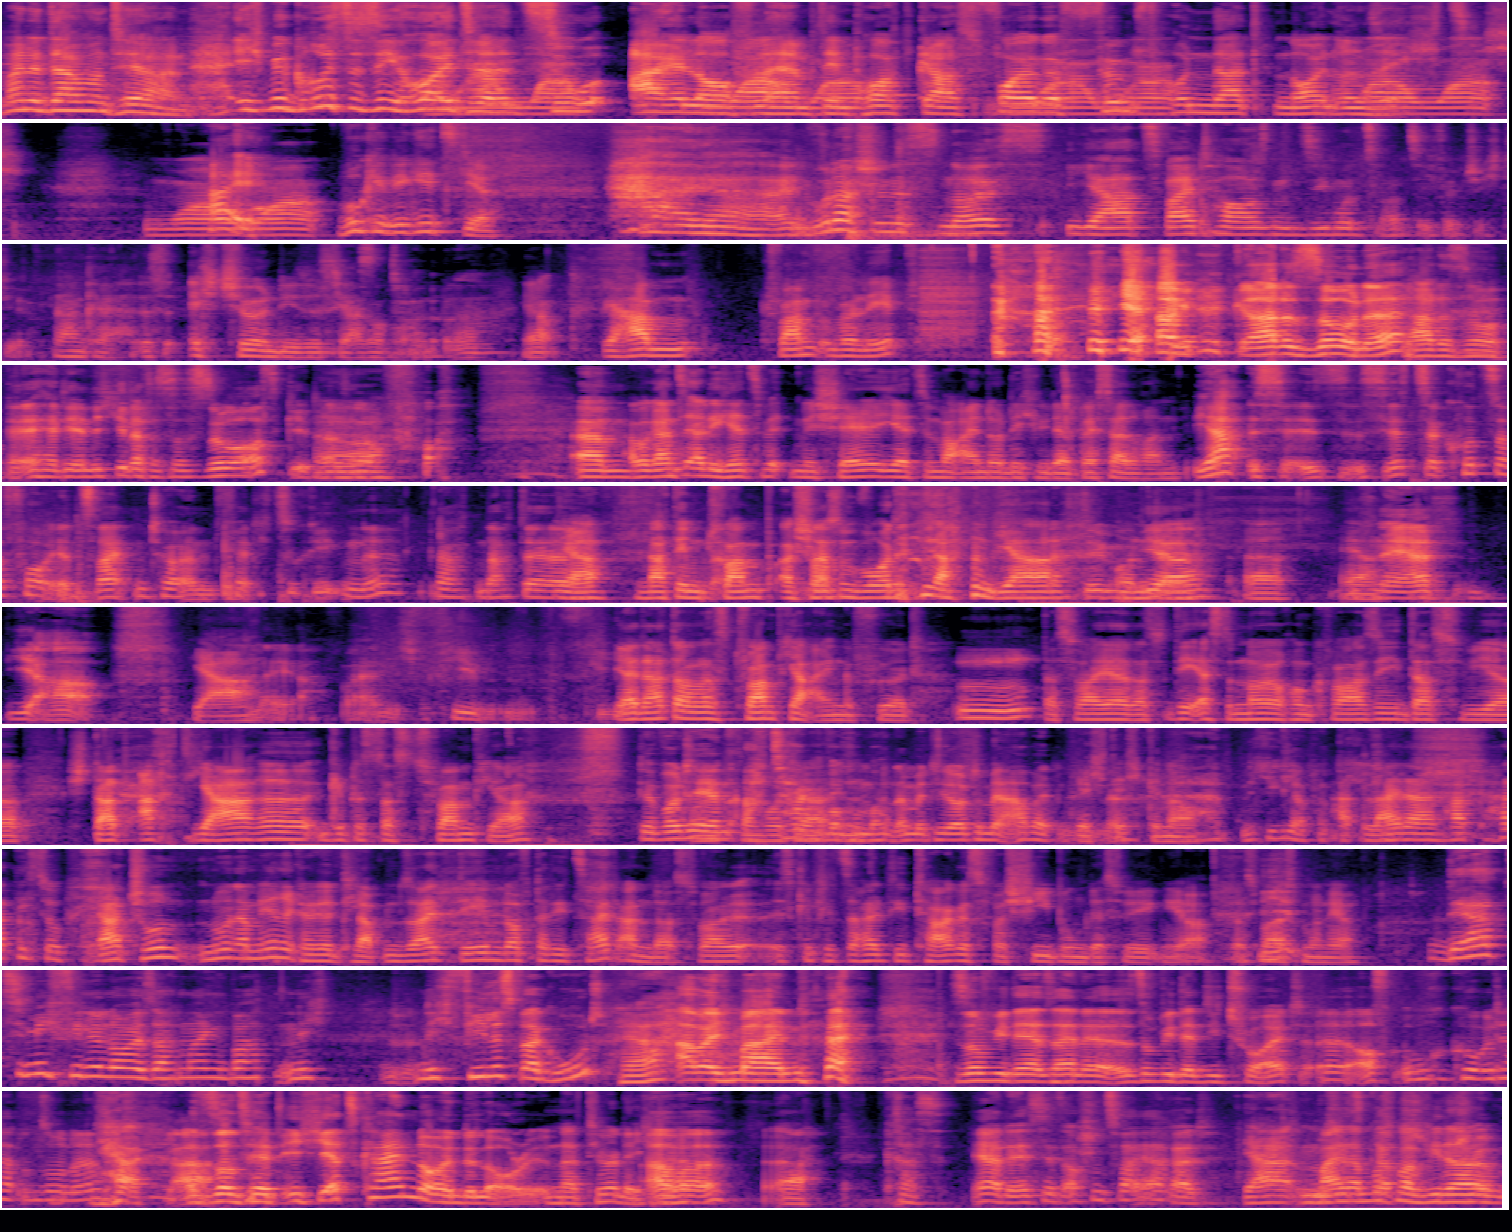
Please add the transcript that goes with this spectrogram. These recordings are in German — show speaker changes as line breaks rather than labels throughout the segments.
Meine Damen und Herren, ich begrüße Sie heute zu I Love Lamp, dem Podcast, Folge 569. Hi, Wookie, wie geht's dir?
Ah, ja, ein wunderschönes neues Jahr 2027 wünsche ich dir.
Danke, es ist echt schön dieses Jahr geworden.
Toll, oder?
Ja, wir haben Trump überlebt.
ja, gerade so, ne?
Gerade so.
Er hätte ja nicht gedacht, dass das so ausgeht. Also,
Ja.
Ähm,
Aber ganz ehrlich, jetzt mit Michelle, jetzt sind wir eindeutig wieder besser dran.
ja, ist, ist, ist jetzt ja kurz davor, ihren zweiten Turn fertig zu kriegen, ne? Nach, nach der.
Ja, nachdem Trump erschossen wurde nach einem Jahr.
nach dem-
und,
ja.
Äh, äh, ja.
Naja, ja.
ja.
Naja, war ja nicht viel.
Ja, da hat doch das Trump ja eingeführt.
Mhm.
Das war ja das, die erste Neuerung quasi, dass wir statt acht Jahre gibt es das Trump-Jahr.
Der wollte ja
Und
eine
dann wurde ja
8-Tage-Woche
in-
machen, damit die Leute mehr arbeiten können.
Richtig,
ne?
genau.
Hat nicht geklappt.
Hat
nicht
leider, hat, hat nicht so. Er hat schon nur in Amerika geklappt und seitdem läuft da die Zeit anders, weil es gibt jetzt halt die Tagesverschiebung deswegen, ja. Das weiß man ja.
Der hat ziemlich viele neue Sachen eingebracht. Nicht, nicht vieles war gut.
Ja.
Aber ich meine, so wie der seine, so wie der Detroit äh, auf, hochgekurbelt hat und so, ne?
Ja, klar.
Also sonst hätte ich jetzt keinen neuen DeLorean.
Natürlich.
Aber
ne? ja.
krass. Ja, der ist jetzt auch schon zwei Jahre alt.
Ja, meiner muss mal wieder.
